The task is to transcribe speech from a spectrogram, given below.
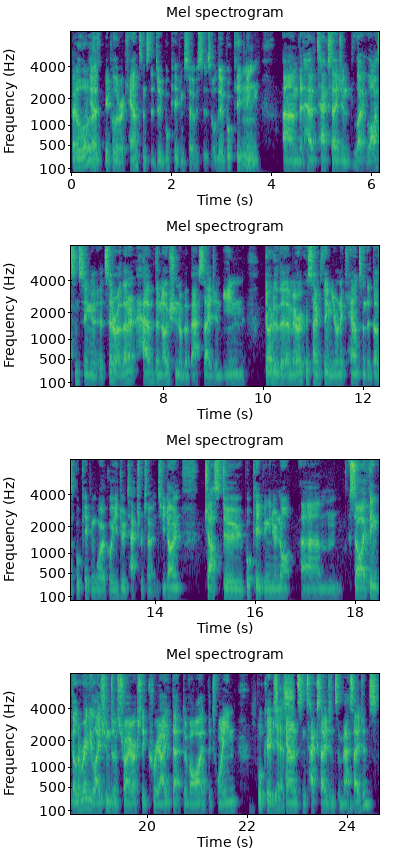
But a lot of Yeah. those people are accountants that do bookkeeping services, or they're bookkeeping Mm. um, that have tax agent like licensing, etc. They don't have the notion of a BAS agent in. Go to the America, same thing. You're an accountant that does bookkeeping work, or you do tax returns. You don't just do bookkeeping, and you're not. Um, so I think the regulations in Australia actually create that divide between bookkeepers, Yes. accountants, and tax agents and BAS agents,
